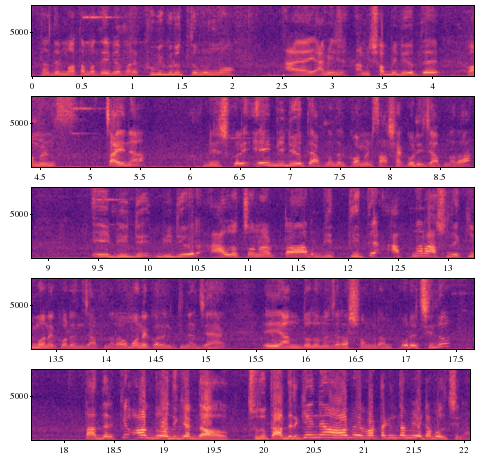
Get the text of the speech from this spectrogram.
আপনাদের মতামত এই ব্যাপারে খুবই গুরুত্বপূর্ণ। আমি আমি সব ভিডিওতে কমেন্টস চাই না। বিশেষ করে এই ভিডিওতে আপনাদের কমেন্টস আশা করি যে আপনারা এই ভিডিও ভিডিওর আলোচনাটার ভিত্তিতে আপনারা আসলে কি মনে করেন যে আপনারাও মনে করেন কিনা যে হ্যাঁ এই আন্দোলনে যারা সংগ্রাম করেছিল, তাদেরকে অগ্রাধিকার দেওয়া হোক। শুধু তাদেরকেই নেওয়া হবে, ব্যাপারটা কিন্তু আমি এটা বলছি না।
